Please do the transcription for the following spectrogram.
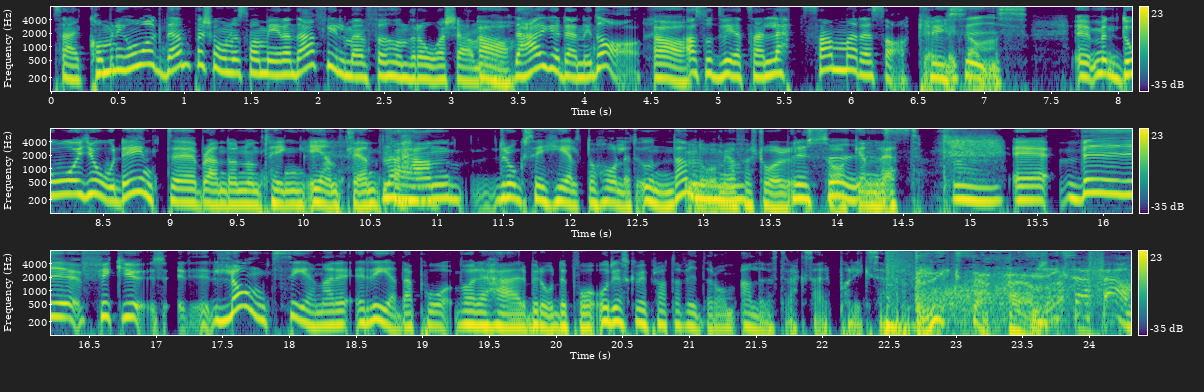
så här, kommer ni ihåg den personen som var med i den där filmen för hundra år sedan? Ja. Det här gör den idag. Ja. Alltså du vet så här, lättsammare saker. Liksom. Precis. Liksom. Men då gjorde inte Brandon någonting egentligen. För Nej. han drog sig helt och hållet undan då mm. om jag mm, förstår Precis. saken rätt. Mm. Eh, vi fick ju långt senare reda på vad det här berodde på och det ska vi prata vidare om alldeles strax här på Rix FM. Rix FM.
